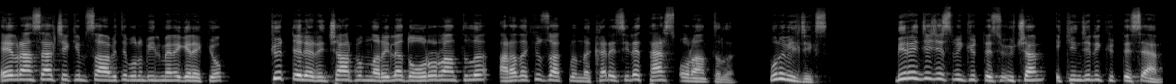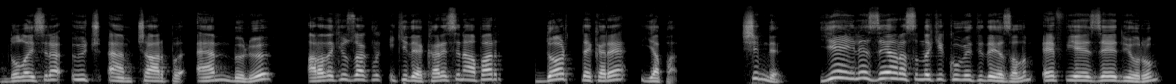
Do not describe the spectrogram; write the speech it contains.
Evrensel çekim sabiti bunu bilmene gerek yok. Kütlelerin çarpımlarıyla doğru orantılı, aradaki uzaklığında karesiyle ters orantılı. Bunu bileceksin. Birinci cismin kütlesi 3m, ikincinin kütlesi m. Dolayısıyla 3m çarpı m bölü aradaki uzaklık 2d karesi ne yapar? 4d kare yapar. Şimdi y ile z arasındaki kuvveti de yazalım. F, y, z diyorum.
